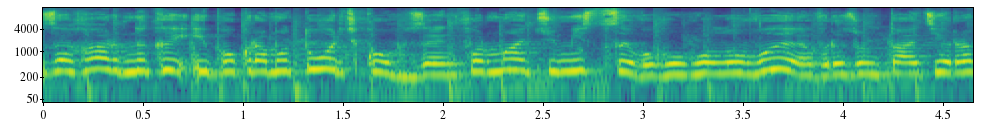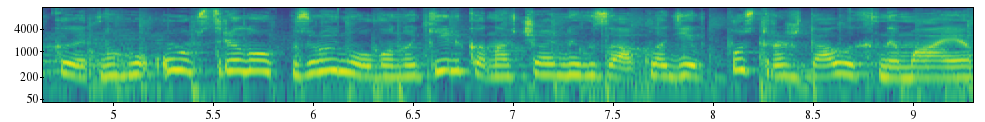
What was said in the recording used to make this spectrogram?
загарбники і по Краматорську. За інформацією місцевого голови, в результаті ракетного обстрілу зруйновано кілька навчальних закладів. Постраждалих немає.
